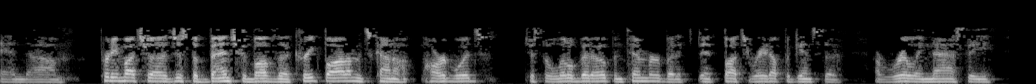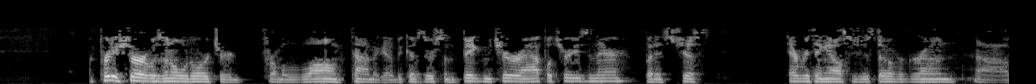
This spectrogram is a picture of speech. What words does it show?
And um pretty much uh, just a bench above the creek bottom. It's kind of hardwoods, just a little bit open timber, but it, it butts right up against a, a really nasty. I'm pretty sure it was an old orchard from a long time ago because there's some big mature apple trees in there, but it's just everything else is just overgrown, uh,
